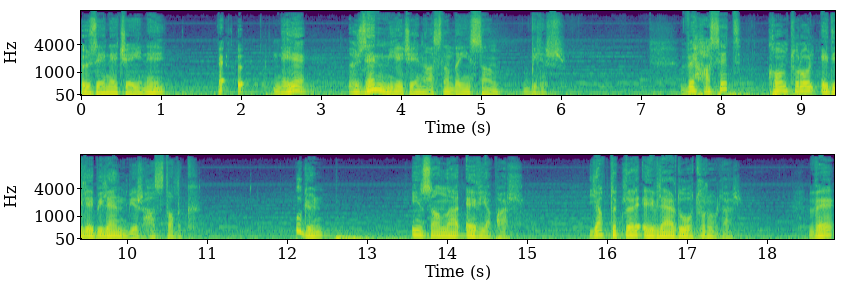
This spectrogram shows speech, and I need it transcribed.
özeneceğini ve neye özenmeyeceğini aslında insan bilir. Ve haset kontrol edilebilen bir hastalık. Bugün insanlar ev yapar. Yaptıkları evlerde otururlar. Ve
